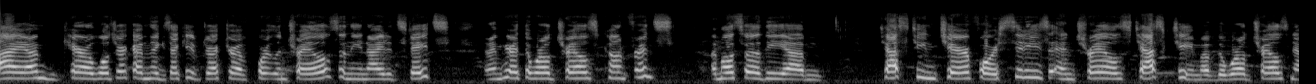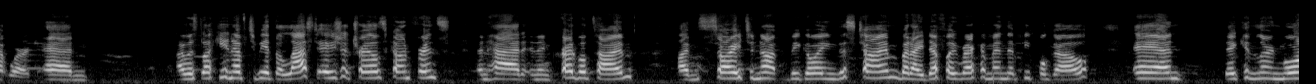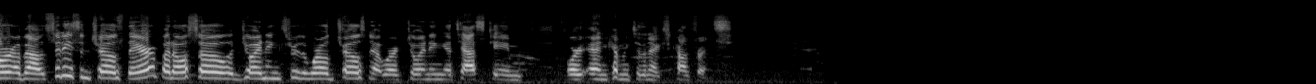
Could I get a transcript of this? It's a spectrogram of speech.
Hi, I'm Kara Wooldrick. I'm the Executive Director of Portland Trails in the United States, and I'm here at the World Trails Conference. I'm also the um, Task Team Chair for Cities and Trails Task Team of the World Trails Network. And I was lucky enough to be at the last Asia Trails Conference and had an incredible time. I'm sorry to not be going this time, but I definitely recommend that people go. And they can learn more about cities and trails there, but also joining through the World Trails Network, joining a task team or and coming to the next conference.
